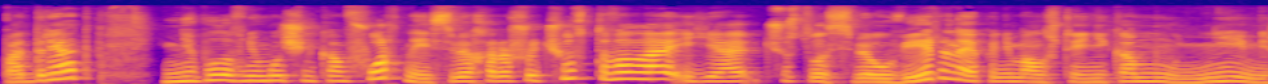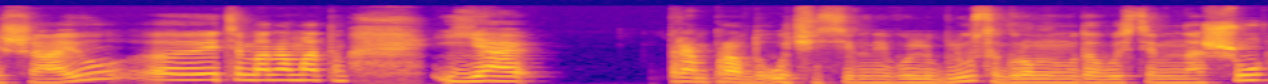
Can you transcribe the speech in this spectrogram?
подряд. Мне было в нем очень комфортно, я себя хорошо чувствовала, я чувствовала себя уверенно, я понимала, что я никому не мешаю э, этим ароматом. Я прям, правда, очень сильно его люблю, с огромным удовольствием ношу.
